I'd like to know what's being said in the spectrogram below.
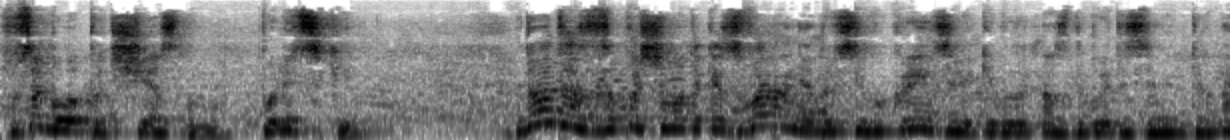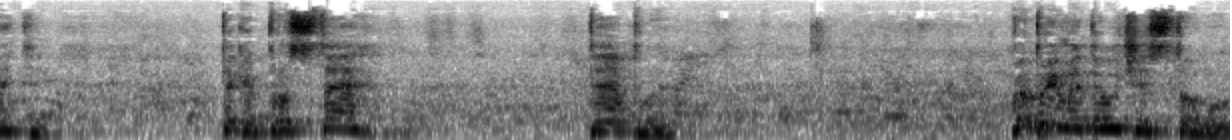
щоб все було по-чесному, по-людськи. І давайте запишемо таке звернення до всіх українців, які будуть нас дивитися в інтернеті. Таке просте, тепле. Ви приймете участь в тому.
